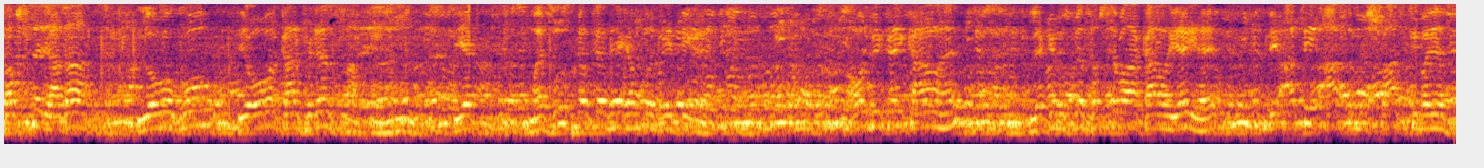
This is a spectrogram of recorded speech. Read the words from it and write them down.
सबसे ज़्यादा लोगों को ये ओवर कॉन्फिडेंस था। ये महसूस करते थे कि हम तो जीत गए। और भी कई कारण हैं। लेकिन उसमें सबसे बड़ा कारण यही है कि अति आत्मविश्वास की वजह से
